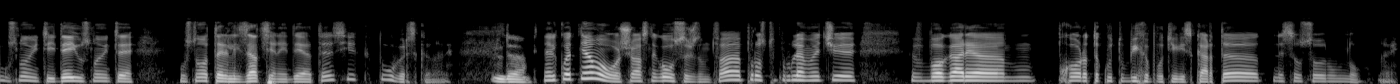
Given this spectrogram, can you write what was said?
основните идеи, основните, основната реализация на идеята си е като уберска. Нали? Да. Нали, което няма лошо, аз не го осъждам това. Просто проблема е, че в България хората, които биха платили с карта, не са особено много. Нали.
